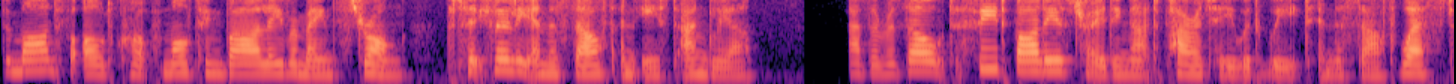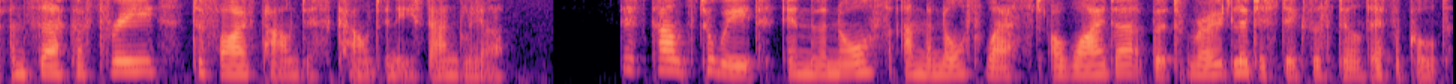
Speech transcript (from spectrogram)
Demand for old crop malting barley remains strong, particularly in the South and East Anglia. As a result, feed barley is trading at parity with wheat in the southwest and circa 3 to 5 pound discount in East Anglia. Discounts to wheat in the north and the northwest are wider, but road logistics are still difficult.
